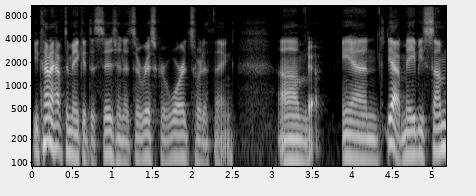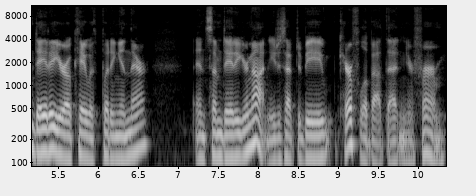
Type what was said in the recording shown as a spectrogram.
you kind of have to make a decision. It's a risk reward sort of thing. Um, yeah. And yeah, maybe some data you're okay with putting in there, and some data you're not. And you just have to be careful about that in your firm.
